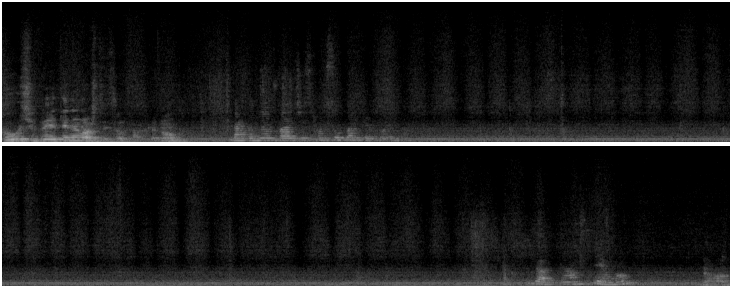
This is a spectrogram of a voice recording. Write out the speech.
Tu și prietenii noștri să-l facă, nu? Dacă nu-l faceți, mă supăr pe voi. Gata, am temă. Da.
